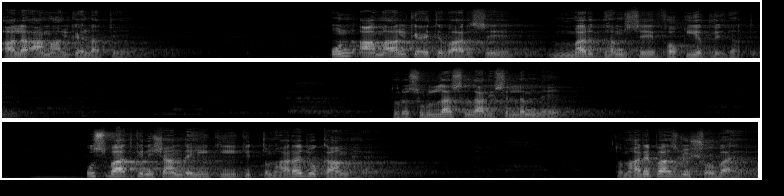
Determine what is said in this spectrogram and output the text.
اعلیٰ اعمال کہلاتے ہیں۔ ان اعمال کے اعتبار سے مرد ہم سے فوقیت لے جاتے ہیں۔ تو رسول اللہ صلی اللہ علیہ وسلم نے اس بات کی نشاندہی کی کہ تمہارا جو کام ہے، تمہارے پاس جو شعبہ ہے،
